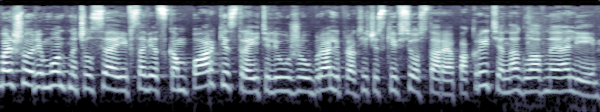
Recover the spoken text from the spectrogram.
Большой ремонт начался и в Советском парке. Строители уже убрали практически все старое покрытие на главной аллее.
